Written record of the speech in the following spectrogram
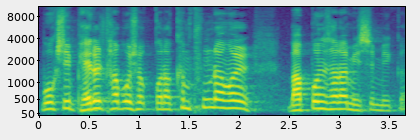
뭐 혹시 배를 타보셨거나 큰 풍랑을 맛본 사람이 있습니까?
